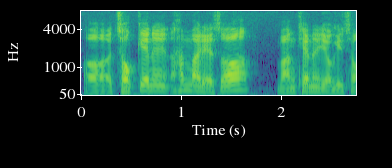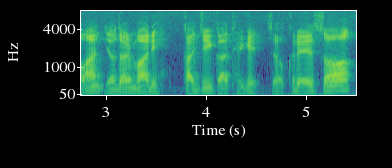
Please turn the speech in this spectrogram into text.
어, 적게는 한 마리에서 많게는 여기 정한 8마리까지가 되겠죠. 그래서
